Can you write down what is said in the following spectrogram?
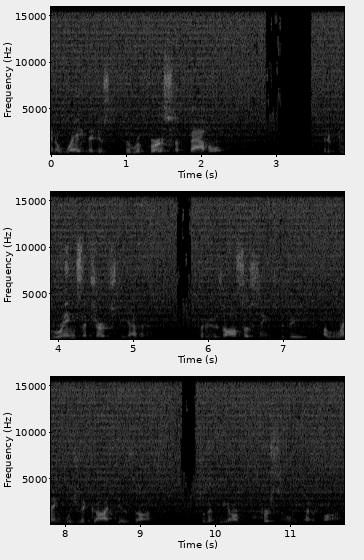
in a way that is the reverse of Babel, that it brings the church together. But also seems to be a language that God gives us so that we are personally edified.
